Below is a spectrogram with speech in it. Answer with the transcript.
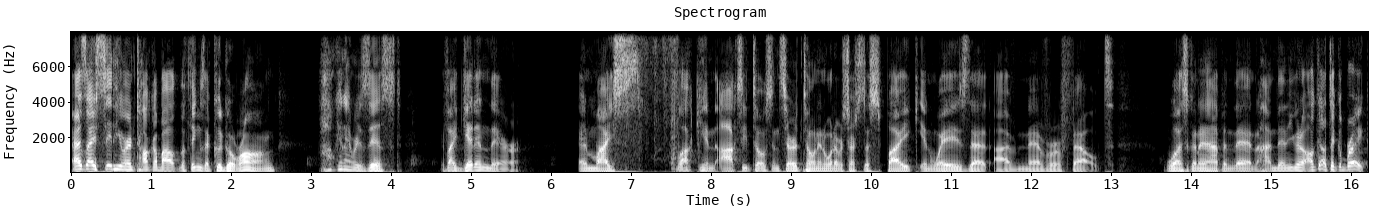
As I sit here and talk about the things that could go wrong, how can I resist if I get in there and my fucking oxytocin, serotonin, whatever starts to spike in ways that I've never felt? What's gonna happen then? And then you're gonna okay, I'll take a break.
